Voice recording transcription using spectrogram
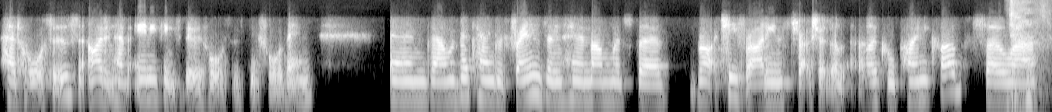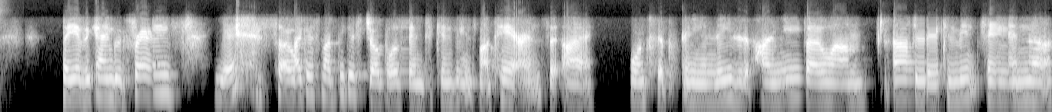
had horses. I didn't have anything to do with horses before then. And um, we became good friends, and her mum was the chief riding instructor at the local pony club. So, uh, so yeah, became good friends. Yeah, so I guess my biggest job was then to convince my parents that I wanted a pony and needed a pony. So um, after their convincing and uh,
